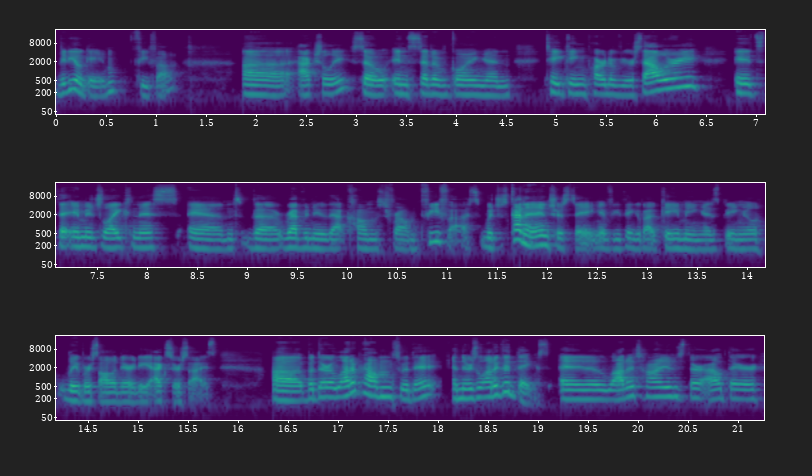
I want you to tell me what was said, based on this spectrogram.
video game FIFA uh, actually. So instead of going and taking part of your salary, it's the image likeness and the revenue that comes from FIFA, which is kind of interesting if you think about gaming as being a labor solidarity exercise. Uh, but there are a lot of problems with it, and there's a lot of good things. And a lot of times they're out there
